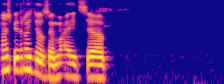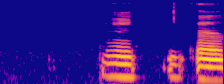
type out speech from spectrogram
Наш підрозділ займається м, е,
